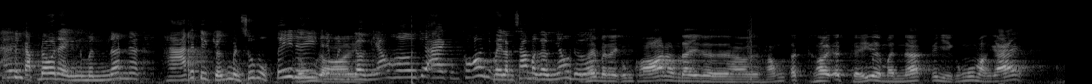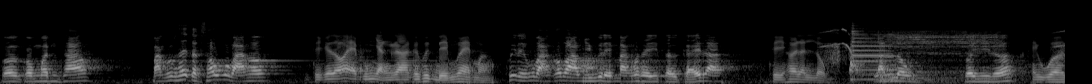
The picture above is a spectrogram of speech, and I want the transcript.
Thấy cặp đôi này mình nên hạ cái tiêu chuẩn mình xuống một tí đi Đúng để rồi. mình gần nhau hơn chứ ai cũng khó như vậy làm sao mà gần nhau được? Thấy bên đây cũng khó đó đây là không ít hơi ích kỷ về mình đó cái gì cũng muốn bạn gái. Rồi còn mình sao? Bạn có thấy tật xấu của bạn không? Thì cái đó em cũng nhận ra cái khuyết điểm của em mà. Khuyết điểm của bạn có bao nhiêu? Khuyết điểm bạn có thể tự kể ra. Thì hơi lạnh lùng. Lạnh lùng rồi gì nữa? Hay quên.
